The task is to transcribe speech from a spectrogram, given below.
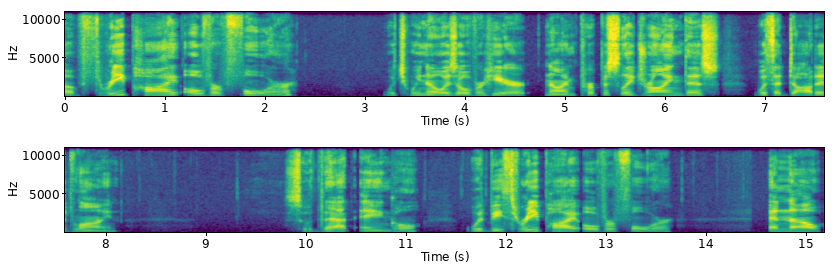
of 3 pi over 4, which we know is over here. Now I'm purposely drawing this with a dotted line. So that angle would be 3 pi over 4. And now,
